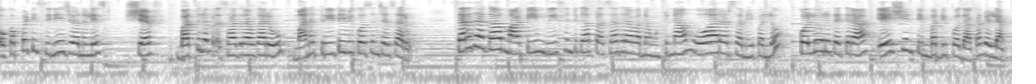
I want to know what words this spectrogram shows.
ఒకప్పటి cine journalist chef Battula Prasadarao గారు మన త్రీ టీవీ కోసం చేశారు. సరదాగా మా టీం రీసెంట్గా ప్రసాదరావు అన్న ఉంటున్న ఓఆర్ఆర్ సమీపంలో కొల్లూరు దగ్గర ఏషియన్ టింబర్ డిపో దాకా వెళ్ళాం.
